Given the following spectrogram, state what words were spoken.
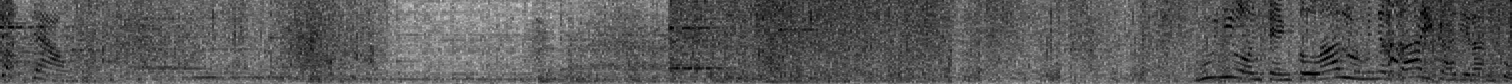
Shut down. Bunyi lonceng selalu menyertai kehadiranku.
